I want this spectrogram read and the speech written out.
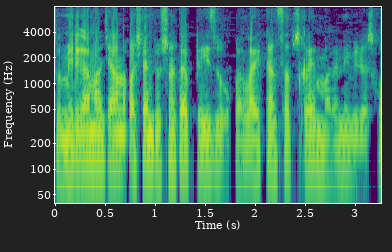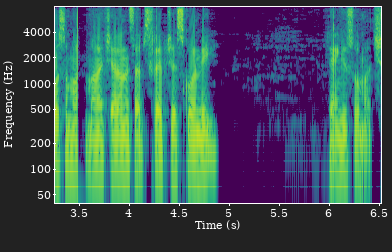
సో మీరు కానీ మన ఛానల్ ఫస్ట్ టైం చూసినట్లయితే ప్లీజ్ ఒక లైక్ అండ్ సబ్స్క్రైబ్ మరిన్ని వీడియోస్ కోసం మన ఛానల్ సబ్స్క్రైబ్ చేసుకోండి. Thank you so much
